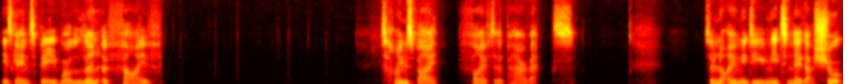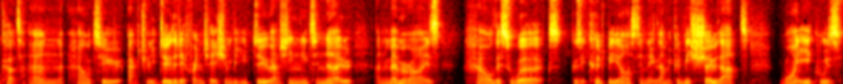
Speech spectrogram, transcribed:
is going to be, well, ln of 5 times by 5 to the power of x. So not only do you need to know that shortcut and how to actually do the differentiation, but you do actually need to know and memorize how this works because it could be asked in the exam. It could be show that y equals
